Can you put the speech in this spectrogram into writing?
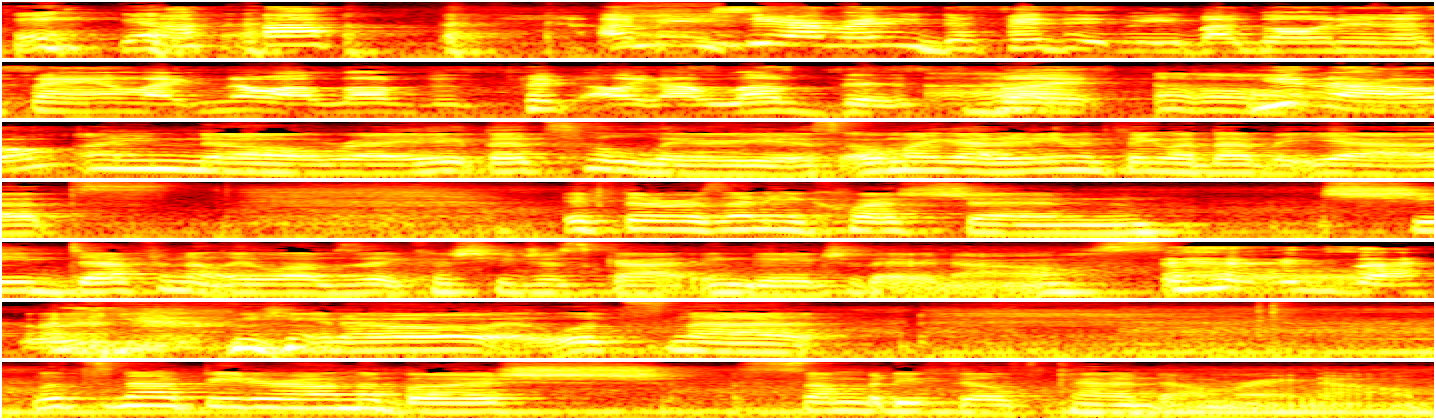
think about that. I mean, she already defended me by going in and saying like, "No, I love this pic. Like, I love this," but oh. you know, I know, right? That's hilarious. Oh my god, I didn't even think about that, but yeah, that's. If there was any question, she definitely loves it because she just got engaged there now. So, exactly. you know, let's not. Let's not beat around the bush. Somebody feels kind of dumb right now.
